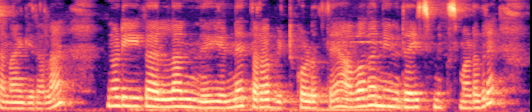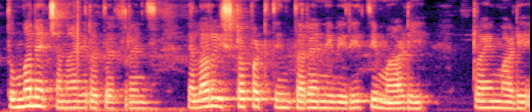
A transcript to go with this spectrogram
ಚೆನ್ನಾಗಿರಲ್ಲ. ನೋಡಿ ಈಗ ಎಲ್ಲ ಎಣ್ಣೆ ಥರ ಬಿಟ್ಕೊಳ್ಳುತ್ತೆ. ಆವಾಗ ನೀವು ರೈಸ್ ಮಿಕ್ಸ್ ಮಾಡಿದ್ರೆ ತುಂಬಾ ಚೆನ್ನಾಗಿರುತ್ತೆ ಫ್ರೆಂಡ್ಸ್. ಎಲ್ಲರೂ ಇಷ್ಟಪಟ್ಟು ತಿಂತಾರೆ. ನೀವು ಈ ರೀತಿ ಮಾಡಿ, ಟ್ರೈ ಮಾಡಿ.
